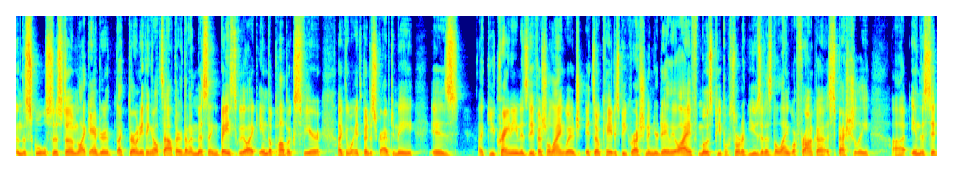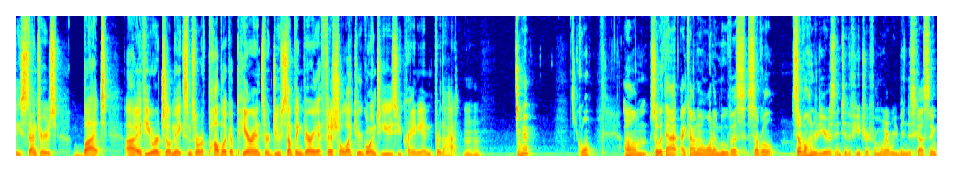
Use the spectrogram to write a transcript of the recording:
in, the school system. Like Andrew, like throw anything else out there that I'm missing. Basically, like in the public sphere, like the way it's been described to me is like Ukrainian is the official language. It's okay to speak Russian in your daily life. Most people sort of use it as the lingua franca, especially uh, in the city centers. But uh, if you were to make some sort of public appearance or do something very official, like you're going to use Ukrainian for that. Mm-hmm. Okay, cool. Um, so with that, I kind of want to move us several several hundred years into the future from where we've been discussing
